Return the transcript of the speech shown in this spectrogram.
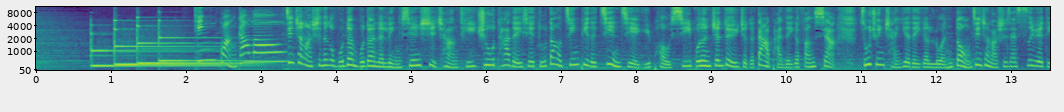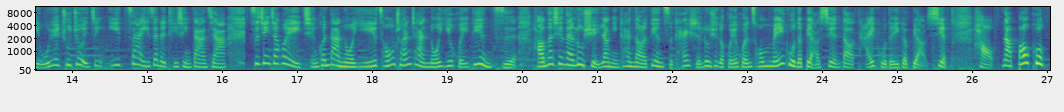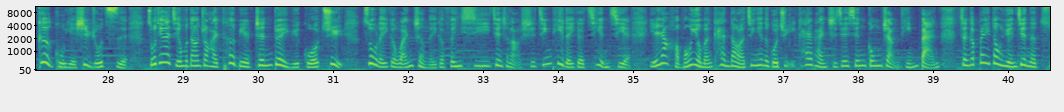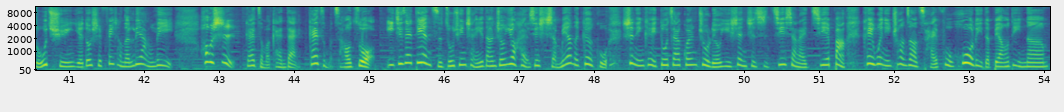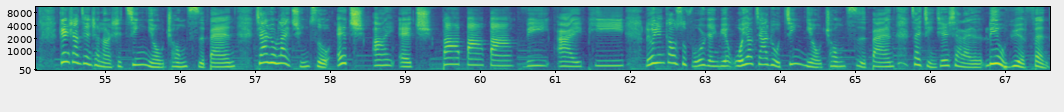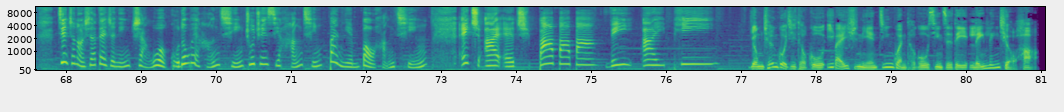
老师能够不断不断的领先市场，提出他的一些独到精辟的见解与剖析，不论针对于整个大盘的一个方向、族群产业的一个轮动。建成老师在四月底、五月初就已经一再一再的提醒大家，资金将会乾坤大挪移，从传产挪移回电子。好，那现在陆续也让您看到了电子开始陆续的回魂，从美股的表现到台股的一个表现。好，那包括个股也是如此。昨天的节目当中还特别针对于国巨做了一个完整的一个分析。建成老师精辟的一个见解，也让好朋友们看到了今天的国巨一开盘直接先攻涨停板，整个被动元件的族群也都是非常的亮丽。后市该怎么看待？该怎么操作？以及在电子族群产业当中，又还有些什么样的个股是您可以多加关注、留意，甚至是接下来接棒可以为您创造财富获利的标的呢？跟上建成老师金牛冲刺班，加入赖群组 H I H 八八八 V I P，留言告诉服务人员。我要加入金牛冲刺班，在紧接下来的六月份，建成老师要带着您掌握股东会行情、除权息行情、半年报行情。H I H 八八八 V I P，永诚国际投顾一百一十年金管投顾薪资第零零九号。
